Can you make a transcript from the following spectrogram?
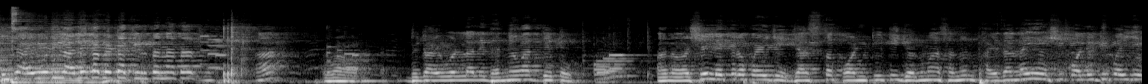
तुझे आई वडील आले का बेटा कीर्तनात? हा? तुझ्या आई वडिलाले धन्यवाद देतो. आणि असे लेकरं पाहिजे जास्त क्वांटिटी जन्मास आणून फायदा नाही अशी क्वालिटी पाहिजे.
